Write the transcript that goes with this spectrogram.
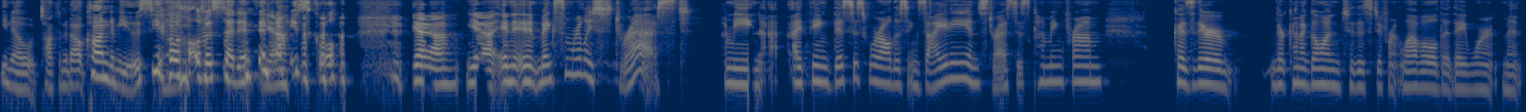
you know, talking about condom use, you know, all of a sudden in high school. yeah. Yeah. And it makes them really stressed I mean, I think this is where all this anxiety and stress is coming from because they're they're kind of going to this different level that they weren't meant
